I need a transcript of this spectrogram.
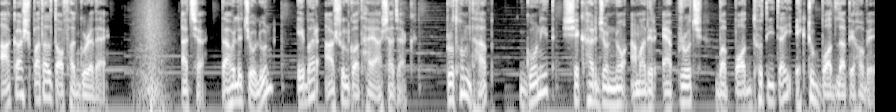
আকাশ পাতাল তফাত গড়ে দেয়। আচ্ছা তাহলে চলুন, এবার আসল কথায় আসা যাক। প্রথম ধাপ গণিত শেখার জন্য আমাদের অ্যাপ্রোচ বা পদ্ধতিটাই একটু বদলাতে হবে।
